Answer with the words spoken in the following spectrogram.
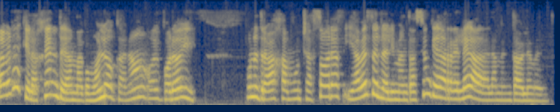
la verdad es que la gente anda como loca, ¿no? Hoy por hoy uno trabaja muchas horas y a veces la alimentación queda relegada, lamentablemente.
